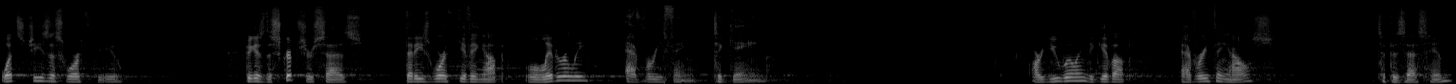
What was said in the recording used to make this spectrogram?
What's Jesus worth to you? Because the scripture says that he's worth giving up literally everything to gain. Are you willing to give up everything else to possess him?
